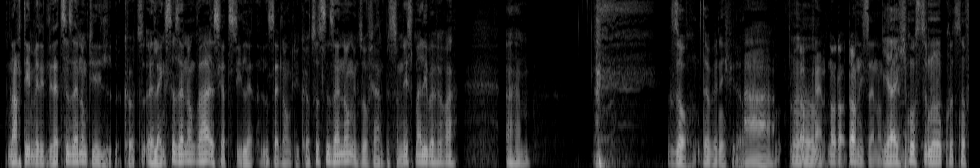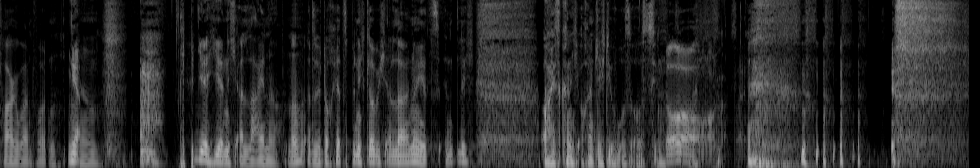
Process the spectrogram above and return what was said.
Nachdem wir die letzte Sendung, die kürz, äh, längste Sendung war, ist jetzt die Sendung die kürzeste Sendung. Insofern bis zum nächsten Mal, liebe Hörer. Ähm, So, da bin ich wieder. ah, doch, Ähm, kein, no, doch, doch nicht Sendung. Ja, ich musste nur kurz eine Frage beantworten. Ja. Ähm, ich bin ja hier nicht alleine. Ne? Also doch, jetzt bin ich, glaube ich, alleine. Jetzt endlich. Oh, jetzt kann ich auch endlich die Hose ausziehen. Oh, Gott sei Dank.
